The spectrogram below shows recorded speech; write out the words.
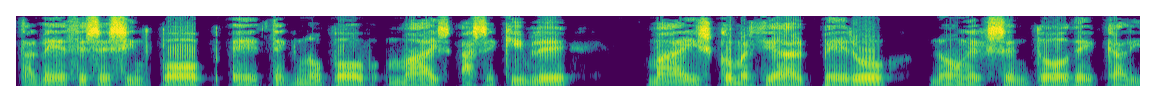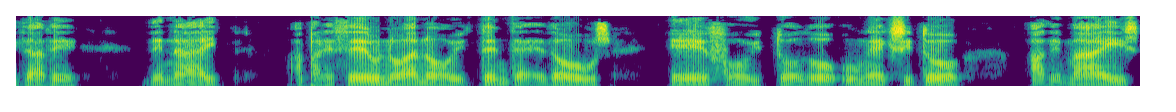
Tal vez ese synthpop e tecnopop máis asequible, máis comercial, pero non exento de calidade. The Night apareceu no ano 82 e foi todo un éxito, ademais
